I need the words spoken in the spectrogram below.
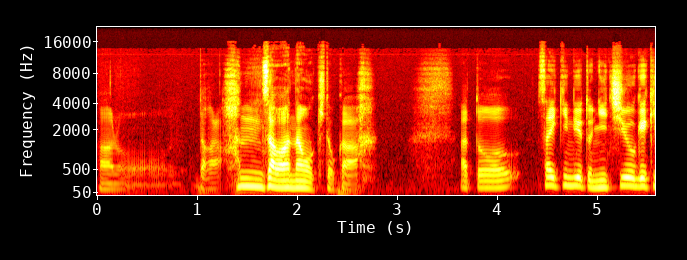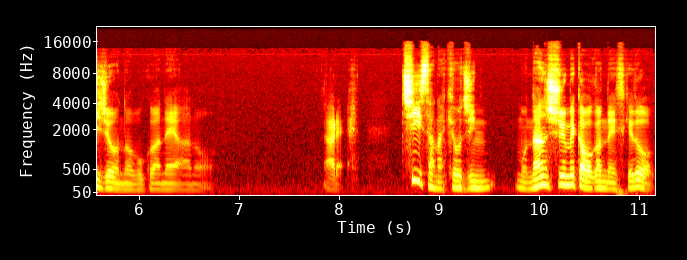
あのだから半沢直樹とかあと最近で言うと日曜劇場の僕はねあのあれ小さな巨人もう何週目か分かんないですけど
